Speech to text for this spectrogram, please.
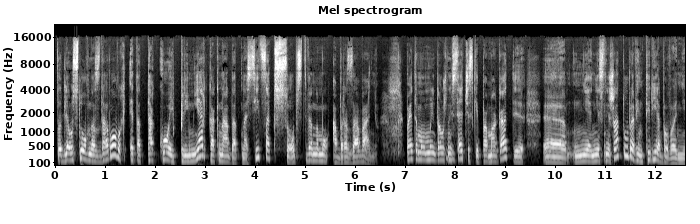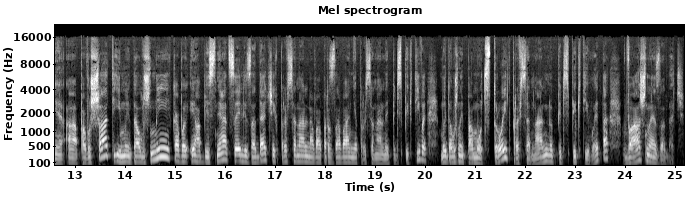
то для условно здоровых это такой пример, как надо относиться к собственному образованию. Поэтому мы должны всячески помогать, э, не, не снижать уровень требований, а повышать, и мы должны как бы, и объяснять цели, задачи их профессионального образования, профессиональной перспективы. Мы должны помочь строить профессиональную перспективу. Это важная задача.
